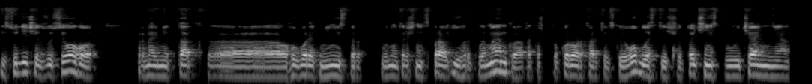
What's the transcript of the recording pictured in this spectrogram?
І судячи з усього, принаймні так е, говорить міністр внутрішніх справ Ігор Клименко, а також прокурор Харківської області, що точність влучання, е,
